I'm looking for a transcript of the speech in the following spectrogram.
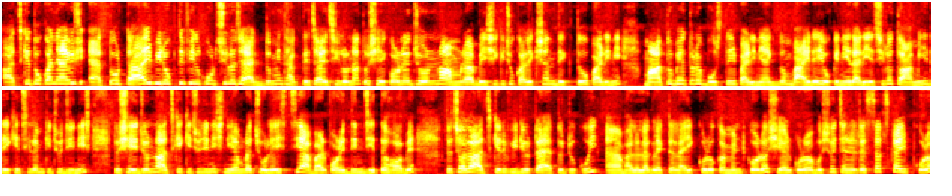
আজকে দোকানে আয়ুষ এতটাই বিরক্তি ফিল করছিল যে একদমই থাকতে চাইছিল না। তো সেই কারণের জন্য আমরা বেশি কিছু কালেকশন দেখতেও পারিনি। মা তো ভেতরে বসতেই পারিনি, একদম বাইরেই ওকে নিয়ে দাঁড়িয়েছিল। তো আমিই দেখেছিলাম কিছু জিনিস। তো সেই জন্য আজকে কিছু জিনিস নিয়ে আমরা চলে এসেছি, আবার পরের দিন যেতে হবে। তো চলো আজকের ভিডিওটা এতটুকুই। ভালো লাগলে একটা লাইক করো কমেন্ট করো শেয়ার করো, অবশ্যই চ্যানেলটা সাবস্ক্রাইব করো।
